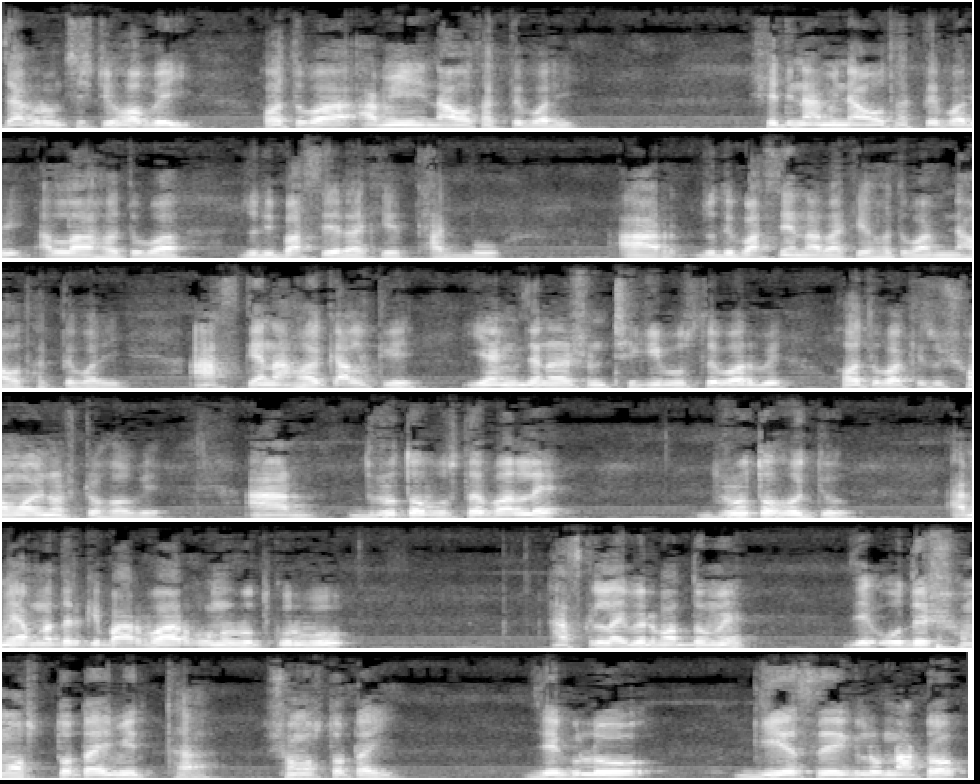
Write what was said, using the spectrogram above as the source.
জাগরণ সৃষ্টি হবেই, হয়তোবা আমি নাও থাকতে পারি। সেদিন আমি নাও থাকতে পারি, আল্লাহ হয়তোবা যদি বাঁচিয়ে রাখে, থাকব। আর যদি বাঁচিয়ে না রাখে, হয়তোবা আমি নাও থাকতে পারি। আজকে না হয় কালকে, ইয়াং জেনারেশন ঠিকই বুঝতে পারবে, হয়তোবা কিছু সময় নষ্ট হবে। আর দ্রুত বুঝতে পারলে, দ্রুত হইতো। আমি আপনাদেরকে বারবার অনুরোধ করব, আজকের লাইভের মাধ্যমে, যে ওদের সমস্তটাই মিথ্যা। সমস্তটাই। যেগুলো গিয়েছে এগুলো নাটক,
